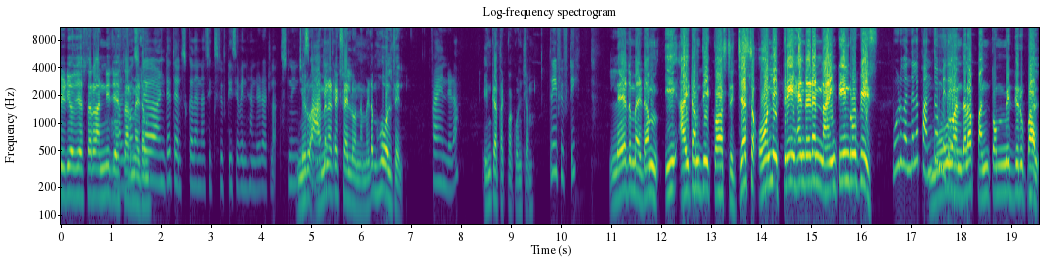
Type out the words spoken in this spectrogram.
వీడియోస్ చేస్తారో అన్ని చేస్తారు మేడం. అంటే తెలుసు కదన్న సిక్స్ ఫిఫ్టీ సెవెన్ హండ్రెడ్ అట్లా. మీరు ఆమెనా టెక్స్టైల్లో ఉన్నా మేడం హోల్సేల్ ఫైవ్ హండ్రెడా ఇంకా తక్కువ కొంచెం. త్రీ ఫిఫ్టీ లేదు మేడం ఈ item the cost just only three hundred and nineteen rupees మూడు వందల పంతొమ్మిది. మూడు వందల పంతొమ్మిది రూపాయలు.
